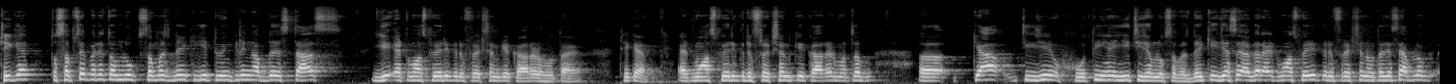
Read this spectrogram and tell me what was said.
ठीक है? तो सबसे पहले तो हम लोग समझ लें कि ये ट्विंकलिंग ऑफ़ द स्टार्स ये एटमॉस्फेरिक रिफ्लेक्शन के कारण होता है। ठीक है? एटमॉस्फेरिक रिफ्लेक्शन के कारण मतलब आ, क्या चीज़ें होती हैं ये चीज़ हम लोग समझते हैं कि जैसे अगर एटमॉस्फेरिक रिफ्लेक्शन होता है जैसे आप लोग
